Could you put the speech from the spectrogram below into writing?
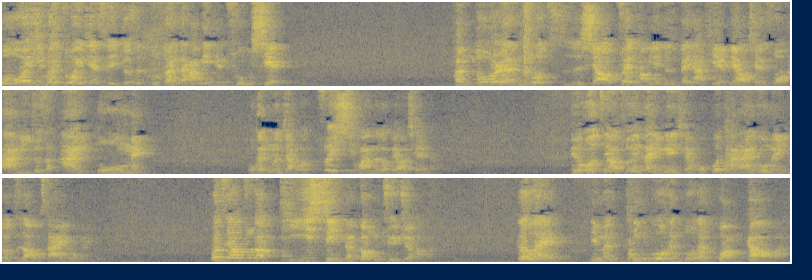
我唯一会做一件事情，就是不断在他面前出现。很多人做直销最讨厌就是被人家贴标签，说啊，你就是爱多美。我跟你们讲，我最喜欢这个标签了，因为我只要出现在你面前，我不谈爱多美，你都知道我是爱多美。我只要做到提醒的工具就好了。各位，你们听过很多的广告吧？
